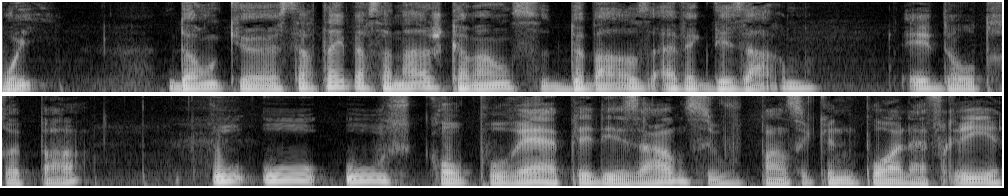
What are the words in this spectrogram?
oui. Donc, euh, certains personnages commencent de base avec des armes. Et d'autres pas. Ou, ou, ou ce qu'on pourrait appeler des armes, si vous pensez qu'une poêle à frire,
